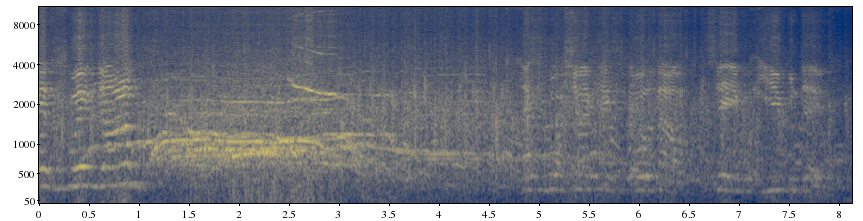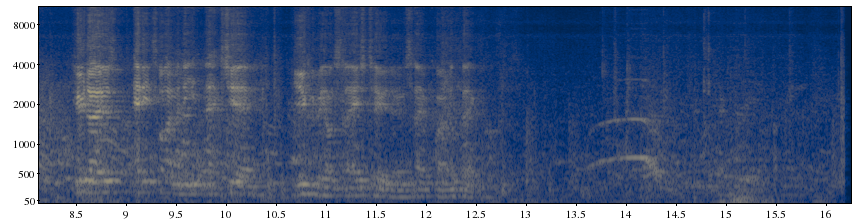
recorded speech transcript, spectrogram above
Dave Swindon. This is what Showcase is all about, seeing what you can do. Who knows, any time in the next year, you could be on stage too doing the same kind of thing.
